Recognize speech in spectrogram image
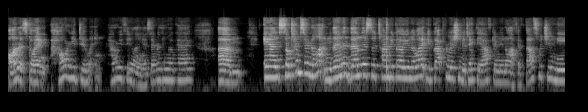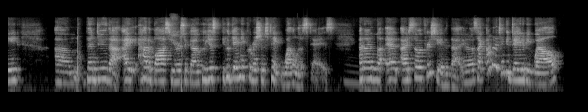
honest going how are you doing? How are you feeling? Is everything okay? Um, and sometimes they're not. And then and then there's the time to go you know what? You've got permission to take the afternoon off. If that's what you need um, then do that. I had a boss years ago who used who gave me permission to take wellness days, mm. and I and I so appreciated that. You know, it's like I'm going to take a day to be well.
